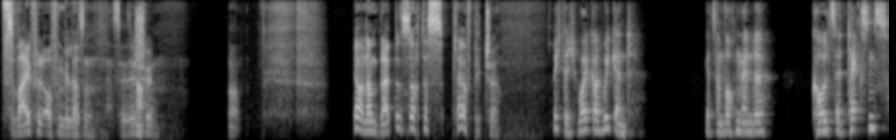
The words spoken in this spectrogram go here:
Zweifel offen gelassen. Sehr, sehr Ja. schön. Ja. Ja, und dann bleibt uns noch das Playoff-Picture. Richtig, Wildcard Weekend. Jetzt am Wochenende Colts at Texans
